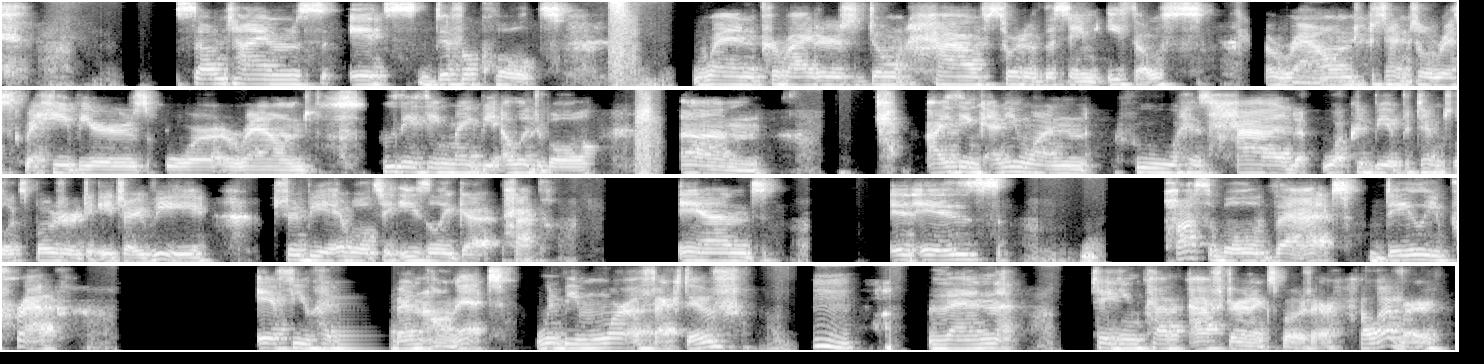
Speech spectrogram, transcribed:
sometimes it's difficult when providers don't have sort of the same ethos around mm. potential risk behaviors or around who they think might be eligible. Um, I think anyone who has had what could be a potential exposure to HIV should be able to easily get PEP. And it is possible that daily PrEP, if you had been on it, would be more effective mm. than taking PEP after an exposure. However,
